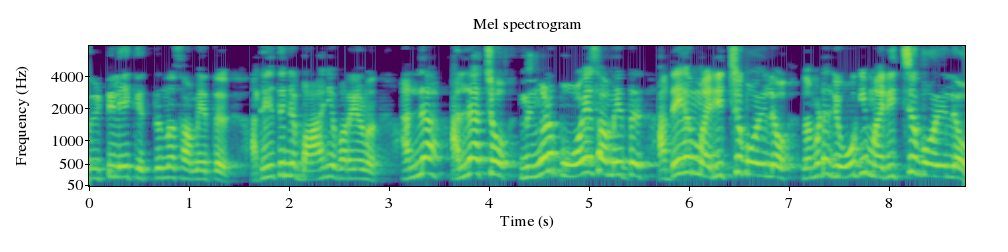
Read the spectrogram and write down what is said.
വീട്ടിലേക്ക് എത്തുന്ന സമയത്ത് അദ്ദേഹത്തിന്റെ ഭാര്യ പറയാണ് അല്ല അല്ല അച്ചോ നിങ്ങൾ പോയ സമയത്ത് അദ്ദേഹം മരിച്ചു പോയല്ലോ നമ്മുടെ രോഗി മരിച്ചു പോയല്ലോ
